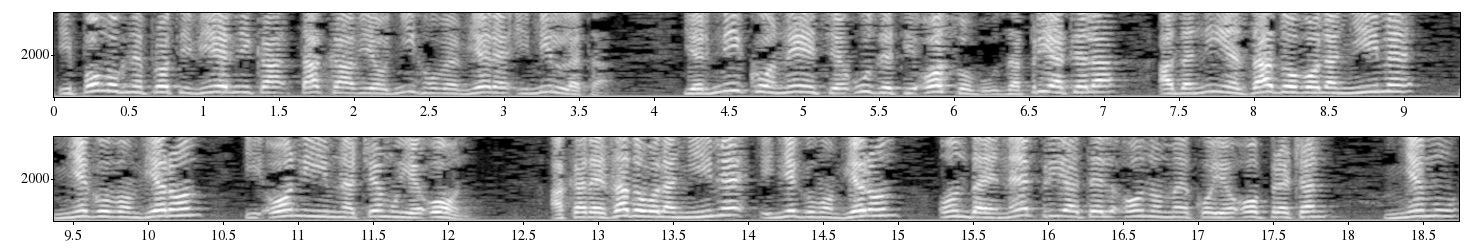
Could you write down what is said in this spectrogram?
i pomogne protiv vjernika, takav je od njihove vjere i milleta. Jer niko neće uzeti osobu za prijatelja, a da nije zadovoljan njime, njegovom vjerom i onim na čemu je on. A kada je zadovoljan njime i njegovom vjerom, onda je neprijatelj onome koji je oprečan njemu,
